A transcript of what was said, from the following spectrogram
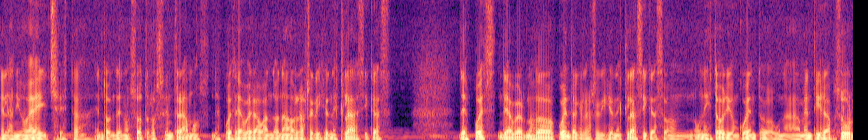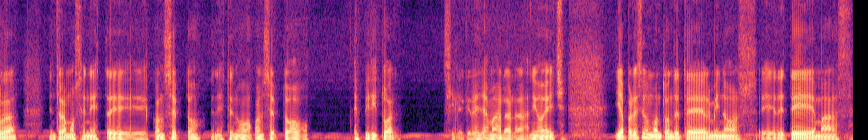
en la New Age, está en donde nosotros entramos después de haber abandonado las religiones clásicas, después de habernos dado cuenta que las religiones clásicas son una historia, un cuento, una mentira absurda, entramos en este concepto, en este nuevo concepto espiritual, si le querés llamar a la New Age, y aparece un montón de términos, eh, de temas,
